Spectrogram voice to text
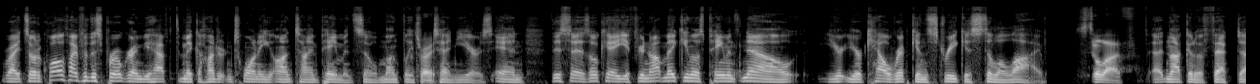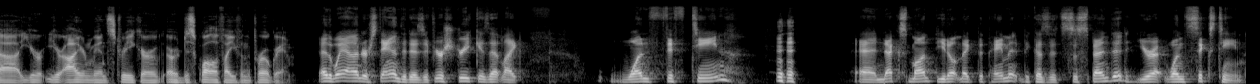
right. So to qualify for this program, you have to make 120 on-time payments, so monthly for right. 10 years. And this says, okay, if you're not making those payments now, your your Cal Ripken streak is still alive. Still alive. Uh, not going to affect uh, your your Ironman streak or, or disqualify you from the program. And the way I understand it is, if your streak is at like 115. and next month you don't make the payment because it's suspended, you're at 116.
